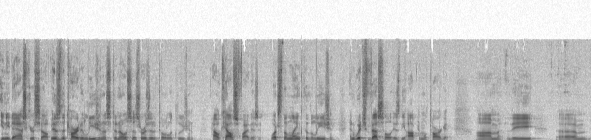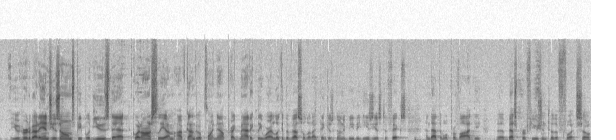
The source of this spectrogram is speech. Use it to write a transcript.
you need to ask yourself, is the targeted lesion a stenosis or is it a total occlusion? How calcified is it? What's the length of the lesion? And which vessel is the optimal target? Um, the, um, you heard about angiosomes. People have used that. Quite honestly, i have gotten to a point now pragmatically where I look at the vessel that I think is going to be the easiest to fix and that, that will provide the uh, best perfusion to the foot. So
